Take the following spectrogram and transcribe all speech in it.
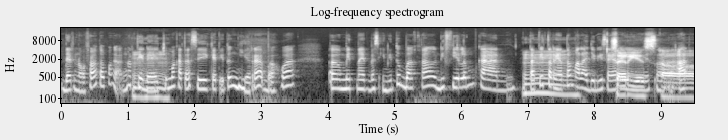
dari novel atau apa nggak ngerti deh. Hmm. Cuma kata si Kate itu ngira bahwa eh, Midnight Mass ini tuh bakal difilmkan, tapi Hmm. ternyata malah jadi series. Series, Nah, oh.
